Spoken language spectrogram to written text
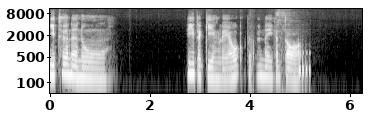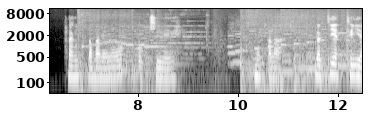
อีเทอร์นาโน ที่ตะเกียงแล้วไปด้านในกันต่อ พลังกลับมาแล้ว โอเคหมดปะละดั กเจียนเคลีย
